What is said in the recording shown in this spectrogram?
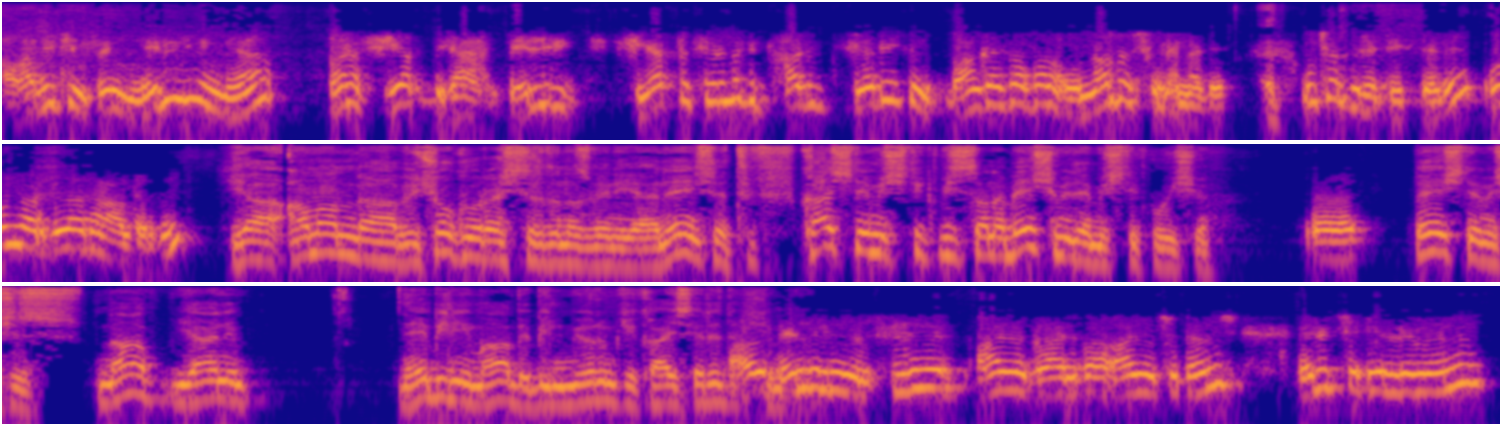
Abicim sen ne bileyim ya. Bana fiyat, ya belli bir fiyat da söylemedi. Hadi fiyat için banka hesabı falan onlar da söylemedi. Uçak bileti istedi. Onları zaten aldırdım. Ya aman be abi çok uğraştırdınız beni ya. Neyse tıf, kaç demiştik biz sana beş mi demiştik bu işi? Evet. Beş demişiz. Ne yap yani ne bileyim abi bilmiyorum ki Kayseri'de Abi şimdi. ben de bilmiyorum. Sizin aynı galiba aynı uçaklarmış. Elit şekerlemenin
